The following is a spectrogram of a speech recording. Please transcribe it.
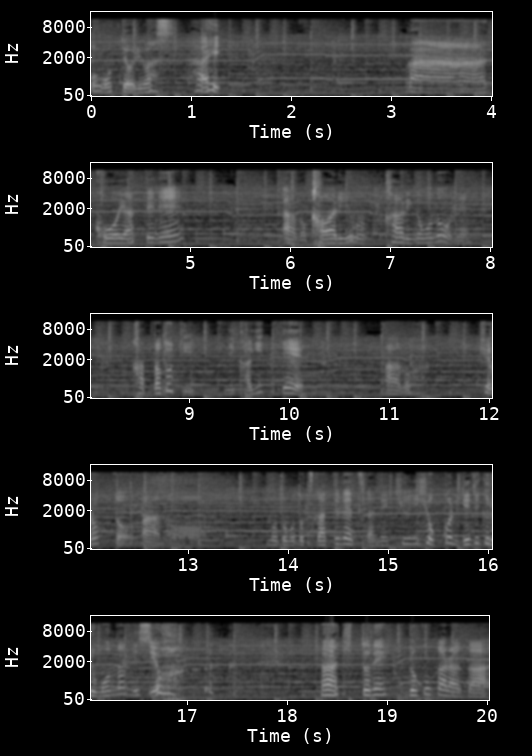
思っております。はい。まあ、こうやってね、あの、代わりの、代わりのものをね、買った時に限って、あの、ケロッと、あの、もともと使ってたやつがね、急にひょっこり出てくるもんなんですよ。まあ、きっとね、どこからが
